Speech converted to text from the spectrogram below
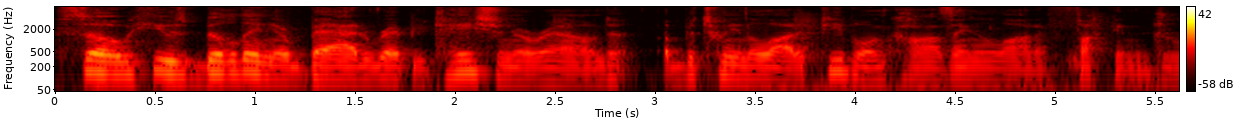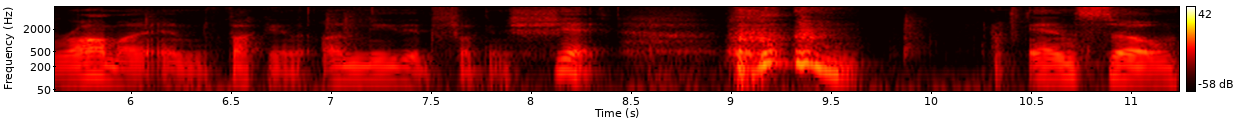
So he was building a bad reputation around uh, between a lot of people and causing a lot of fucking drama and fucking unneeded fucking shit. and so,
